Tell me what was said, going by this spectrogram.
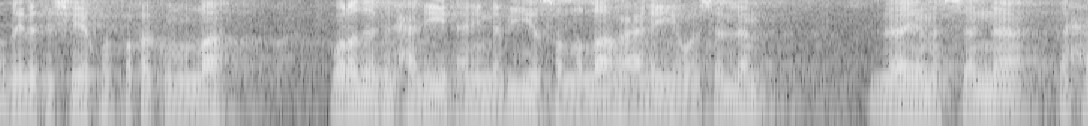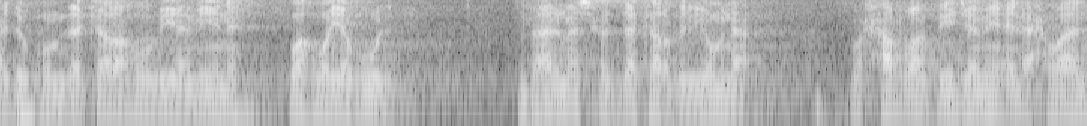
فضيلة الشيخ وفقكم الله ورد في الحديث عن النبي صلى الله عليه وسلم لا يمسن أحدكم ذكره بيمينه وهو يبول. فهل مسح الذكر باليمنى محرم في جميع الأحوال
